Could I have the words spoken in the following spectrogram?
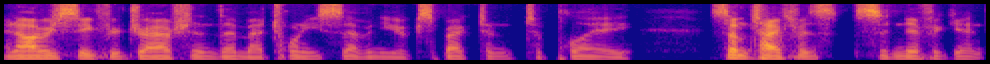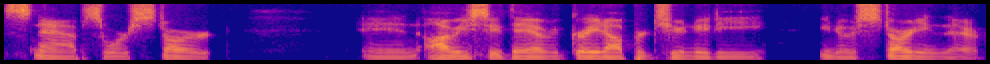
And obviously, if you're drafting them at 27, you expect them to play some type of significant snaps or start. And obviously, they have a great opportunity, you know, starting there.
